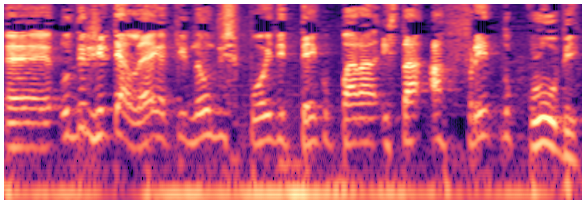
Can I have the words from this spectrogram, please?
É, o dirigente alega que não dispõe de tempo para estar à frente do clube.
